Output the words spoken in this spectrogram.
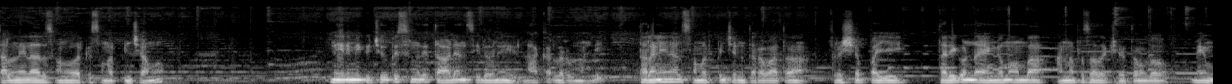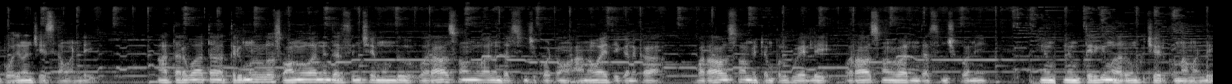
తలనీలాలు స్వామివారికి సమర్పించాము. నేను మీకు చూపిస్తున్నది తాడెన్సీలోని లాకర్ల రూమ్ అండి. తలనీనాలు సమర్పించిన తర్వాత ఫ్రెష్ అప్ అయ్యి తరిగొండ ఎంగమాంబ అన్నప్రసాద క్షేత్రంలో మేము భోజనం చేశామండి. ఆ తర్వాత తిరుమలలో స్వామివారిని దర్శించే ముందు వరాహ స్వామివారిని దర్శించుకోవటం ఆనవాయితీ గనక వరాహస్వామి టెంపుల్కి వెళ్ళి వరాహస్వామి వారిని దర్శించుకొని మేము మేము తిరిగి మా రూమ్కి చేరుకున్నామండి.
